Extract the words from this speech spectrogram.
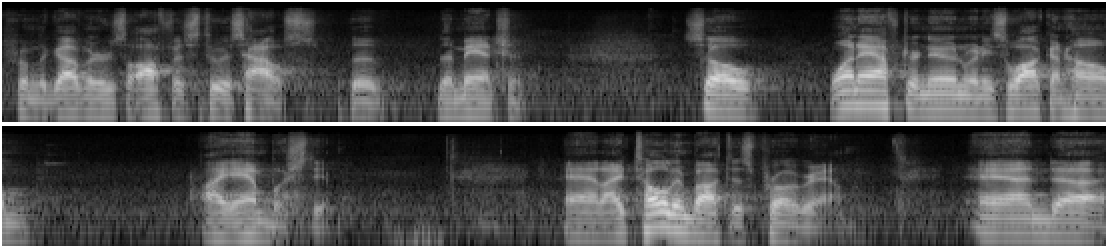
from the governor's office to his house, the, the mansion. So one afternoon when he's walking home, I ambushed him. And I told him about this program. And uh,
